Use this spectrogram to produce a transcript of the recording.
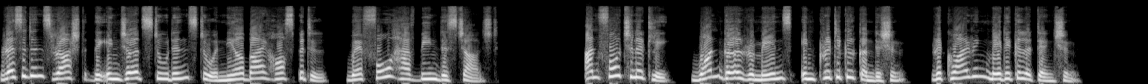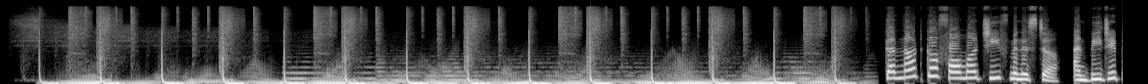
Residents rushed the injured students to a nearby hospital, where four have been discharged. Unfortunately, one girl remains in critical condition, requiring medical attention. Karnataka former Chief Minister and BJP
